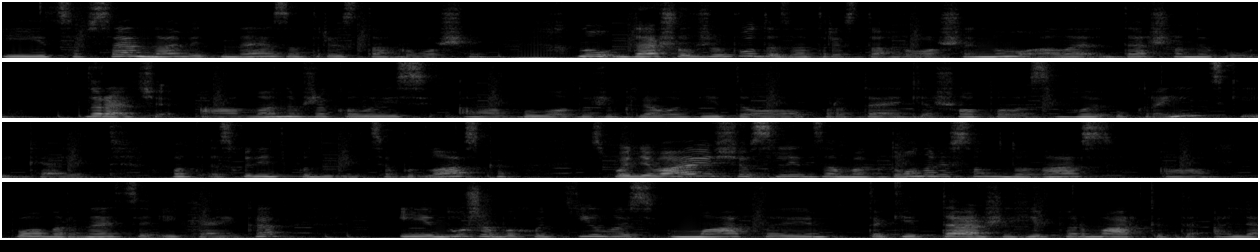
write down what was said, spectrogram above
і це все навіть не за 300 грошей. Ну, дещо вже буде за 300 грошей, ну але дещо не буде. До речі, а в мене вже колись було дуже кльове відео про те, як я шопилась в українській ікеї. От сходіть, подивіться, будь ласка. Сподіваюся, що вслід за Макдональдсом до нас а, повернеться ікейка. І дуже би хотілося мати такі теж гіпермаркети а-ля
